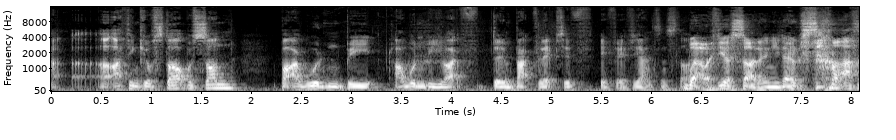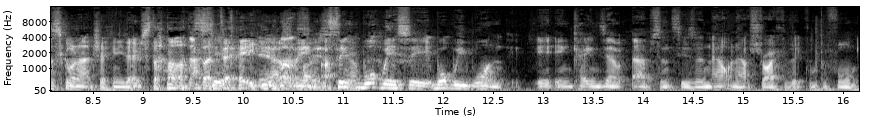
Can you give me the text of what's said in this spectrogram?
I, I think he'll start with Son, but I wouldn't be I wouldn't be like doing backflips if if, if Janssen started. Well, if you're Son and you don't start after scoring that trick and you don't start That's that it. day, you know what I mean? I It's- think what we're seeing, what we want in, in Kane's absence is an out and out striker that can perform,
